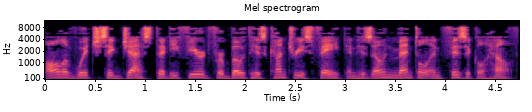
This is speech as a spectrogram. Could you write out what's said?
all of which suggest that he feared for both his country's fate and his own mental and physical health.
